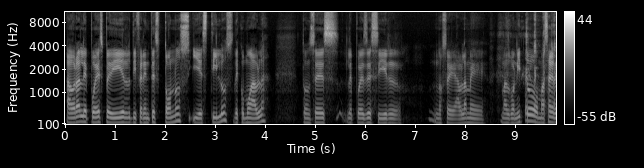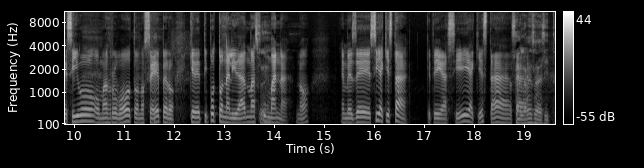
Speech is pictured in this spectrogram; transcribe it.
Ahora le puedes pedir diferentes tonos y estilos de cómo habla. Entonces le puedes decir, no sé, háblame más bonito o más agresivo o más robot o no sé, pero que de tipo tonalidad más humana, ¿no? En vez de, sí, aquí está. Que te diga, sí, aquí está. O háblame suavecito.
